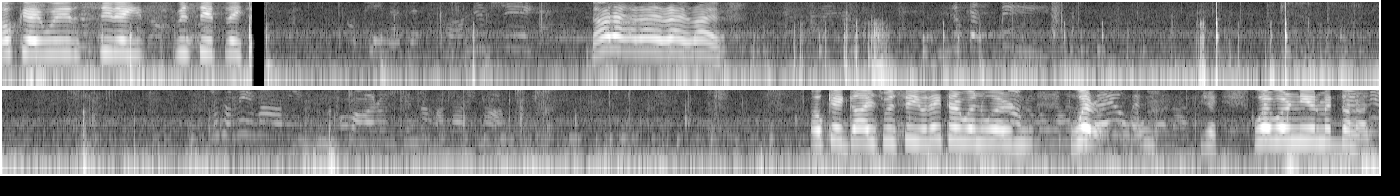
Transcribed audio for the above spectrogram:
Okay, we'll see they we'll see it later. Okay. Alright, alright, alright, alright. Okay, guys, we'll see you later when we're where where we're near McDonald's.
